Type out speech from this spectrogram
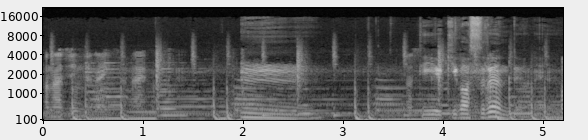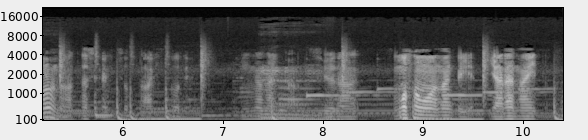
ぱ馴染んでないんじゃないのう。ーんっていう気がするんだよねコロナは確かにちょっとありそうだよね。みんななんかうん集団、そもそもなんかややらないとかさ、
